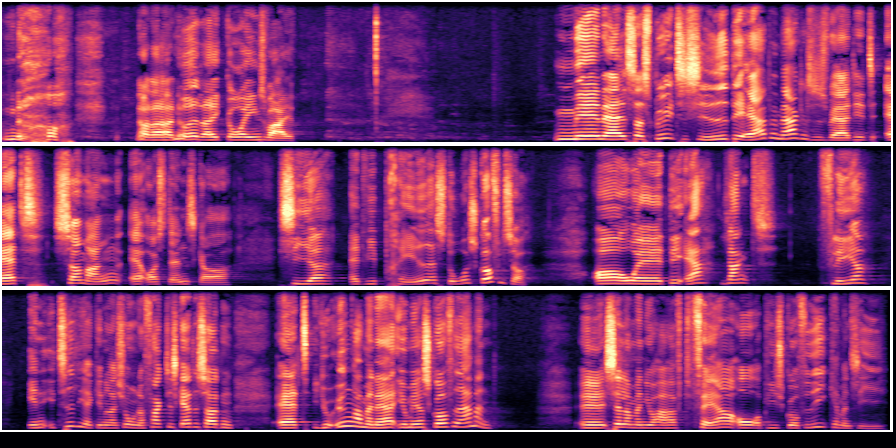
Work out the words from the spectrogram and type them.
når, når der er noget, der ikke går ens vej. Men altså, spøg til side, det er bemærkelsesværdigt, at så mange af os danskere siger, at vi er præget af store skuffelser. Og øh, det er langt flere end i tidligere generationer. Faktisk er det sådan, at jo yngre man er, jo mere skuffet er man. Øh, selvom man jo har haft færre år at blive skuffet i, kan man sige.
